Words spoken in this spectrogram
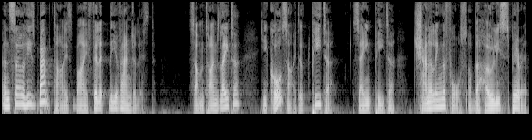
and so he's baptized by Philip the Evangelist. Sometimes later, he caught sight of Peter, Saint Peter, channeling the force of the Holy Spirit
